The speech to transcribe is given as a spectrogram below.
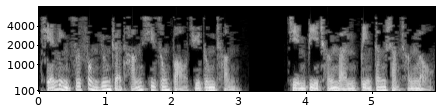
田令孜奉拥着唐僖宗保居东城，紧闭城门，并登上城楼，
